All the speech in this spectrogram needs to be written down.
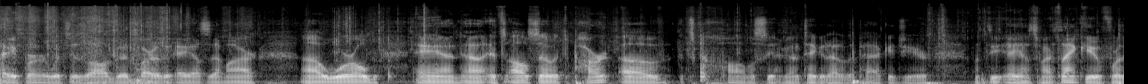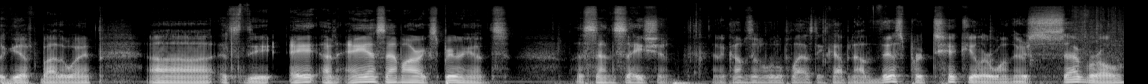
paper, which is all good part of the ASMR uh, world, and uh, it's also it's part of it's called. Let's see, I got to take it out of the package here. With the ASMR, thank you for the gift, by the way. Uh, it's the a, an ASMR experience, the sensation, and it comes in a little plastic cup. Now, this particular one, there's several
